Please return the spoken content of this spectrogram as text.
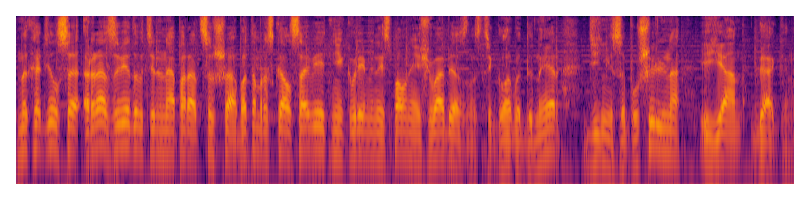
находился разведывательный аппарат США. Об этом рассказал советник временно исполняющего обязанности главы ДНР Дениса Пушилина Ян Гагин.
